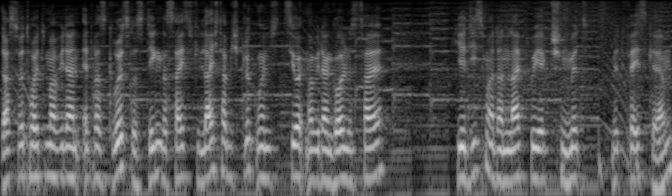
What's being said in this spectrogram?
Das wird heute mal wieder ein etwas größeres Ding. Das heißt, vielleicht habe ich Glück und ich ziehe heute mal wieder ein goldenes Teil. Hier diesmal dann Live-Reaction mit, mit Facecam.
